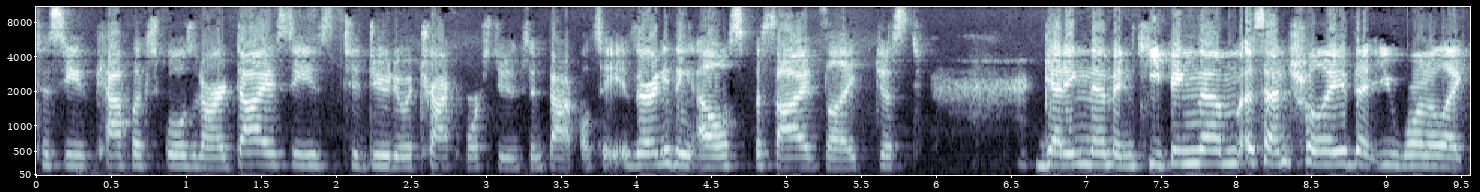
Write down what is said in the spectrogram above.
to see Catholic schools in our diocese to do to attract more students and faculty? Is there anything else besides like just getting them and keeping them essentially that you want to like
